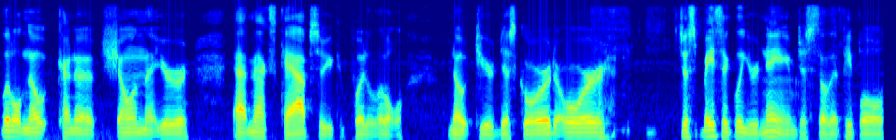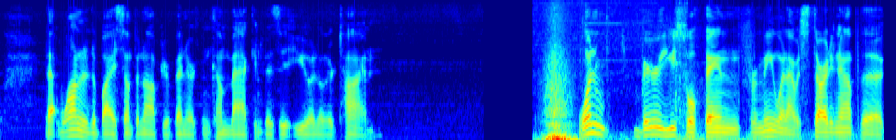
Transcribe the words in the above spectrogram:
little note kind of showing that you're at max caps, or you could put a little note to your Discord, or just basically your name, just so that people that wanted to buy something off your vendor can come back and visit you another time. One very useful thing for me when I was starting out the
